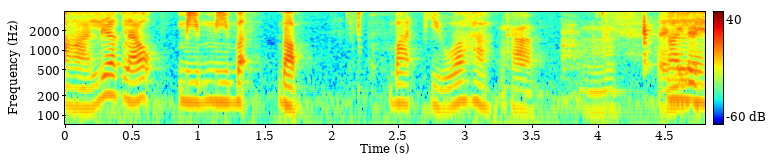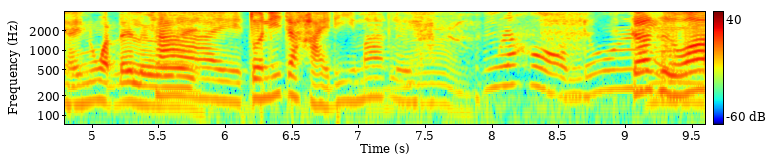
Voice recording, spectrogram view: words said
อ่าเลือกแล้วมีมีแบบแบบบาดผิวอะค่ะ ครับอืมแต่ก็นี่เลคืย อใช้นวดได้เลยใช่ ตัวนี้จะขายดีมากเลยค่ะ อืม อืมแล้วหอมด้วย ก็คือว่า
